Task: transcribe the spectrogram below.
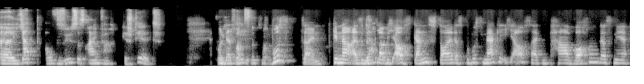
äh, Japp auf Süßes einfach gestillt. Und, und das Bewusstsein, genau, also das ja. glaube ich auch ganz doll. Das Bewusstsein merke ich auch seit ein paar Wochen, dass mir,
